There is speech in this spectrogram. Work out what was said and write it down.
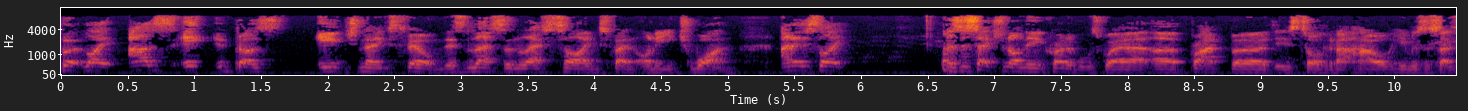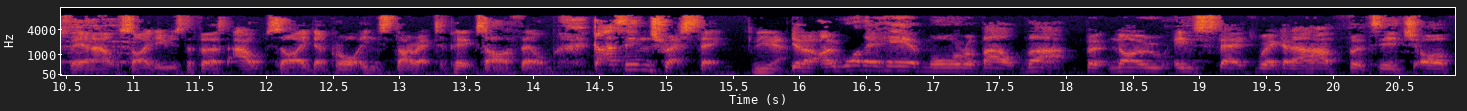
But like as it does each next film, there's less and less time spent on each one, and it's like there's a section on The Incredibles where uh, Brad Bird is talking about how he was essentially an outsider. He was the first outsider brought in to direct a Pixar film. That's interesting. Yeah. You know, I want to hear more about that, but no, instead we're going to have footage of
